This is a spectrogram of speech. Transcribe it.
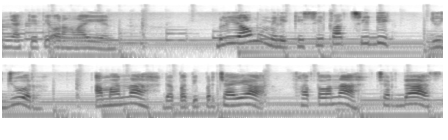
menyakiti orang lain. Beliau memiliki sifat sidik, jujur, amanah, dapat dipercaya, fatonah, cerdas,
